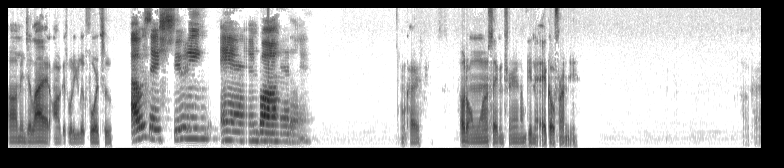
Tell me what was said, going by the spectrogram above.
um, in July and August, what do you look forward to? I would say shooting and ball handling. Okay, hold on one second, Trent. I'm getting an echo from you. Okay,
